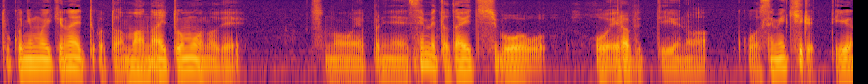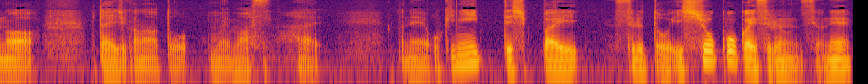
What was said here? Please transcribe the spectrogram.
どこにも行けないってことはまあないと思うのでそのやっぱりね攻めた第一志望を選ぶっていうのはこう攻めきるっていうのは大事かなと思います。はい。やっぱねお気に入って失敗すると一生後悔するんですよね。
